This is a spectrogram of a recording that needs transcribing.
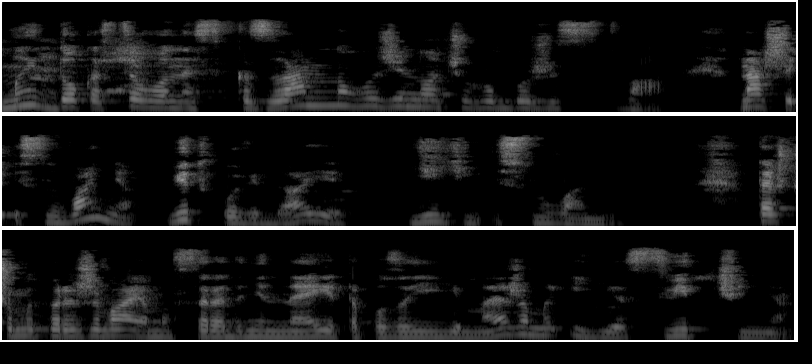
Ми доказ цього несказанного жіночого божества. Наше існування відповідає її існуванню. Те, що ми переживаємо всередині неї та поза її межами, і є свідченням.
